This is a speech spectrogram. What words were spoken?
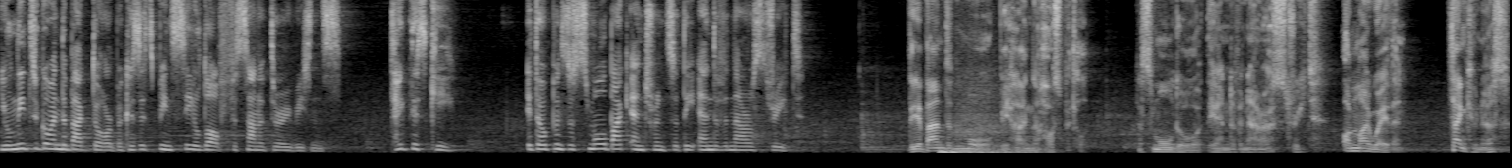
You'll need to go in the back door because it's been sealed off for sanitary reasons. Take this key. It opens a small back entrance at the end of a narrow street. The abandoned morgue behind the hospital. A small door at the end of a narrow street. On my way then. Thank you, nurse.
